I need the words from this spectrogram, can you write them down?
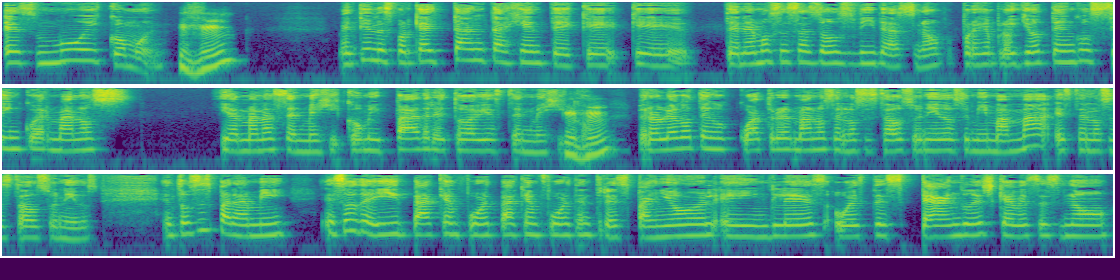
es muy común. ¿Me entiendes? Porque hay tanta gente que, que tenemos esas dos vidas, ¿no? Por ejemplo, yo tengo cinco hermanos y hermanas en México. Mi padre todavía está en México, pero luego tengo cuatro hermanos en los Estados Unidos y mi mamá está en los Estados Unidos. Entonces, para mí, eso de ir back and forth, back and forth entre español e inglés o este spanglish que a veces no,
